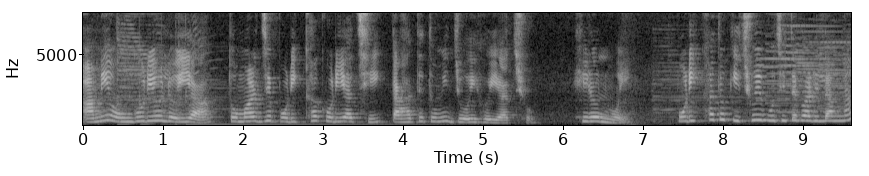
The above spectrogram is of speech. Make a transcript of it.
আমি অঙ্গুরীয় লইয়া তোমার যে পরীক্ষা করিয়াছি, তাহাতে তুমি জয়ী হইয়াছ। হিরণময়ী, পরীক্ষা তো কিছুই বুঝিতে পারিলাম না।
